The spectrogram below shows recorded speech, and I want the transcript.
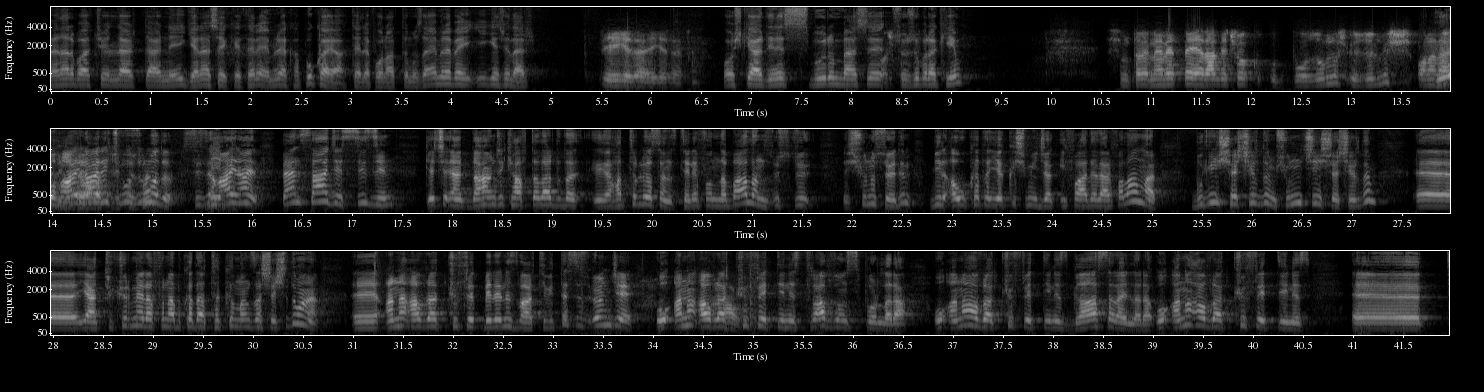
Fenerbahçeliler Derneği Genel Sekreteri Emre Kapukaya telefon attığımızda. Emre Bey iyi geceler. İyi geceler, iyi geceler efendim. Hoş geldiniz. Buyurun ben size sözü bırakayım. Şimdi tabii Mehmet Bey herhalde çok bozulmuş, üzülmüş. Ona Yo hayır hayır hiç bozulmadım. Size hayır hayır. Ben sadece sizin geçen yani daha önceki haftalarda da e, hatırlıyorsanız telefonla bağlanız üstü e, şunu söyledim. Bir avukata yakışmayacak ifadeler falan var. Bugün şaşırdım. Şunun için şaşırdım. Ee, yani tükürme lafına bu kadar takılmanıza şaşırdım ama e, ana avrat küfretmeleriniz var tweette. Siz önce o ana avrat küfrettiğiniz Trabzonsporlara, o ana avrat küfrettiğiniz Galatasaraylılara, o ana avrat küfrettiğiniz e,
